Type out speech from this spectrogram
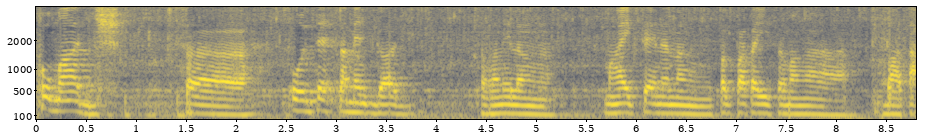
homage sa Old Testament God sa kanilang mga eksena ng pagpatay sa mga bata,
